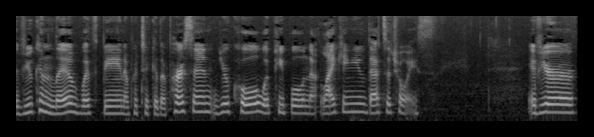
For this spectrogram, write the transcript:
If you can live with being a particular person, you're cool with people not liking you, that's a choice. If you're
